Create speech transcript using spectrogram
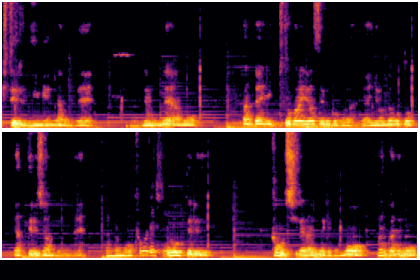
きてる人間なのででもねあの反対に人から言わせるとほらいやいろんなことやってるじゃんとかねうんあのそうですよ。思ってるかもしれないんだけどもなんかでも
